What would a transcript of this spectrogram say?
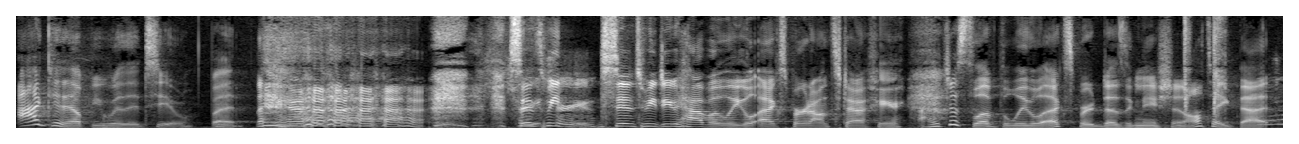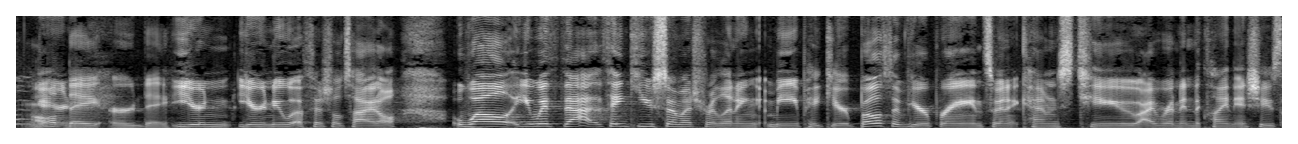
I could help you with it too, but since we true. since we do have a legal expert on staff here, I just love the legal expert designation. I'll take that all You're- day, er day. your your new official title. Well, with that, thank you so much for letting me pick your both of your brains when it comes to I run into client issues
